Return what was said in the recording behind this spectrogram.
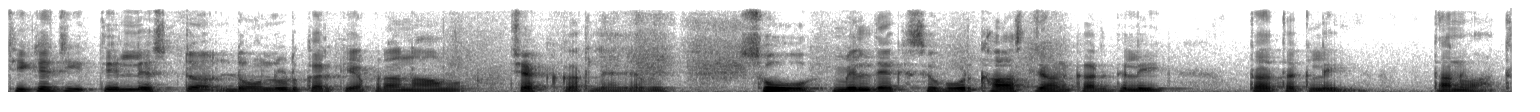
ਠੀਕ ਹੈ ਜੀ? ਤੇ ਲਿਸਟ ਡਾਊਨਲੋਡ ਕਰਕੇ ਆਪਣਾ ਨਾਮ ਚੈੱਕ ਕਰ ਲਿਆ ਜਾਵੇ। ਸੋ ਮਿਲਦੇ ਹਾਂ ਕਿਸੇ ਹੋਰ ਖਾਸ ਜਾਣਕਾਰੀ ਦੇ ਲਈ। ਤਦ ਤੱਕ ਲਈ ਧੰਨਵਾਦ।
